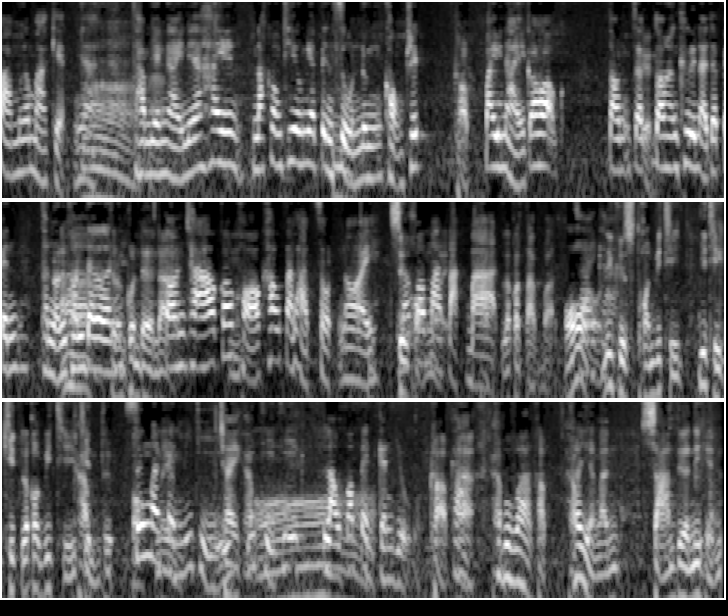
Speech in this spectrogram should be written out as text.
ฟาร์มเมอร์มาร์เก็ตเนี่ยอ่า ทำยังไงเนี่ยให้นักท่องเที่ยวเนี่ยเป็นส่วนหนึ่งของทริป ครับ ไปไหนก็ ตอนจะเห็นตอนกลางคืนอาจจะเป็นถนนอ่าคนเดินถนนคนเดินได้ ตอนเช้าก็ขอเข้าตลาดสดหน่อย ซื้อแล้วขอก็งหน่มาอยตักบาตร แล้วก็ตักบาตรโอ้ใช่ค่ะ นี่คือสะท้อนวิถีวิถีคิดแล้วก็วิถีครับถิ่นที่ซึ่งมันออกเป็นวิถีใช่ครับ วิถีที่อ๋อเราก็เป็นกันอยู่ครับค่ะ อ่าท่านผู้ว่าครับ ถ้าอย่างนั้น 3 เดือนนี้เห็นแ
